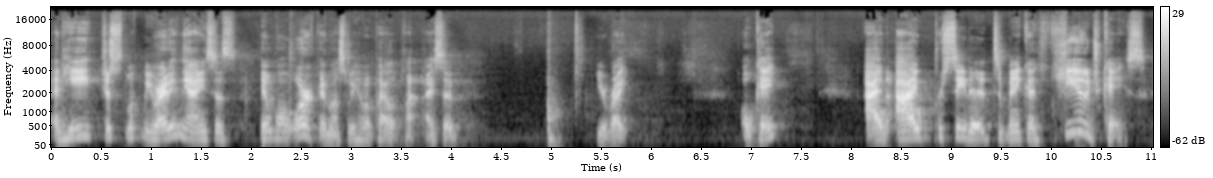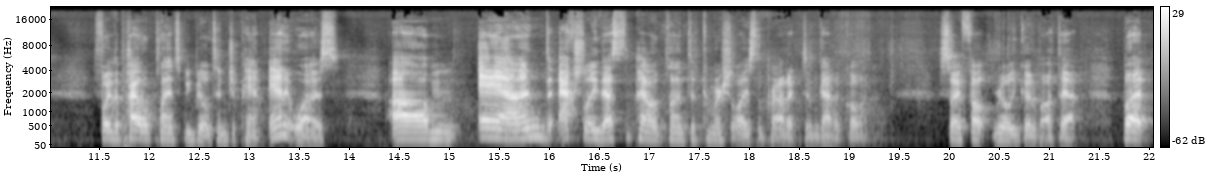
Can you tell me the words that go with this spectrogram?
And he just looked me right in the eye and he says, it won't work unless we have a pilot plant. I said, you're right. Okay. And I proceeded to make a huge case for the pilot plant to be built in Japan, and it was. Um, and actually, that's the pilot plant that commercialized the product and got it going. So I felt really good about that. But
